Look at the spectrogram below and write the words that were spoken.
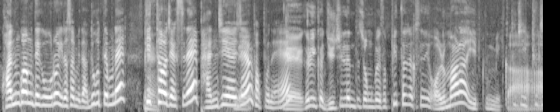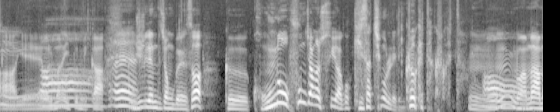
관광대국으로 일어섭니다. 누구 때문에? 피터 잭슨의 반지의 제왕 덕분에. 네, 그러니까 뉴질랜드 정부에서 피터 잭슨이 얼마나 이쁩니까? 이쁘지 이쁘지. 아, 예, 얼마나 이쁩니까? 네. 뉴질랜드 정부에서 그 공로 훈장을 수여하고 기사칭호를 내립니다. 그렇겠다, 그렇겠다. 음, 어. 뭐 아마 아마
